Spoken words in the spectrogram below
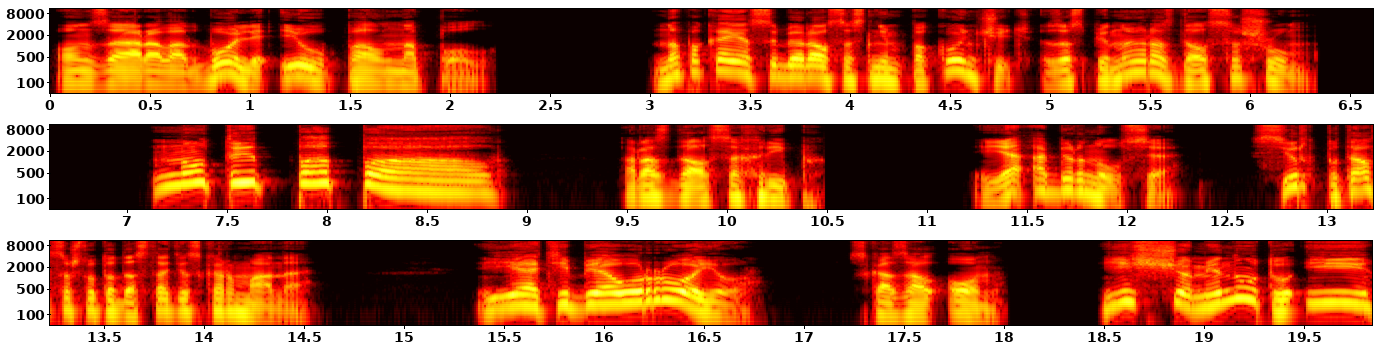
Он заорал от боли и упал на пол. Но пока я собирался с ним покончить, за спиной раздался шум. — Ну ты попал! — раздался хрип. Я обернулся. Сирт пытался что-то достать из кармана. — Я тебя урою! — сказал он. — Еще минуту и...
